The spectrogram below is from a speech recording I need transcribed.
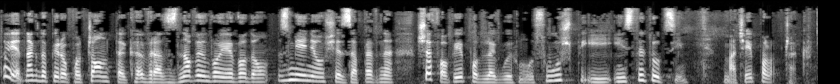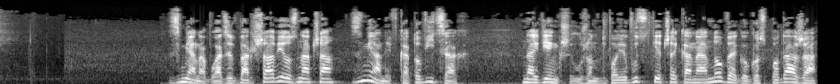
to jednak dopiero początek. Wraz z nowym wojewodą zmienią się zapewne szefowie podległych mu służb i instytucji. Maciej Poloczek. Zmiana władzy w Warszawie oznacza zmiany w Katowicach. Największy urząd w województwie czeka na nowego gospodarza.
